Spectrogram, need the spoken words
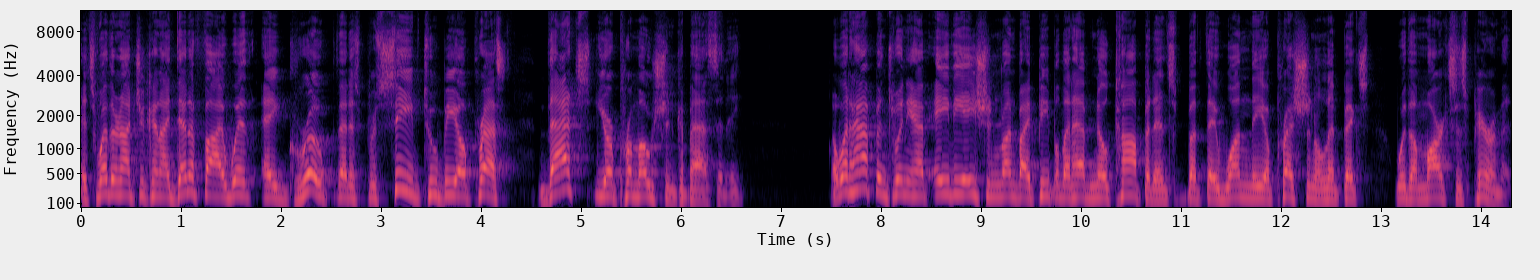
It's whether or not you can identify with a group that is perceived to be oppressed. That's your promotion capacity. Now, what happens when you have aviation run by people that have no competence, but they won the oppression Olympics with a Marxist pyramid?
